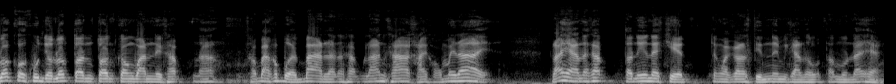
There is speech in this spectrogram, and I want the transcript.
รถก็คุณจะลดตอนตอนกลางวันเนี่ยครับนะชาวบ้านเขาเปิดบ้านแล้วนะครับ ร้านค้าขายของไม่ได้ หลายแห่งนะครับ ตอนนี้ในเขตจังหวัดกาฬสินธุ์เนี่ยมีการทำถนนหลายแห่ง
